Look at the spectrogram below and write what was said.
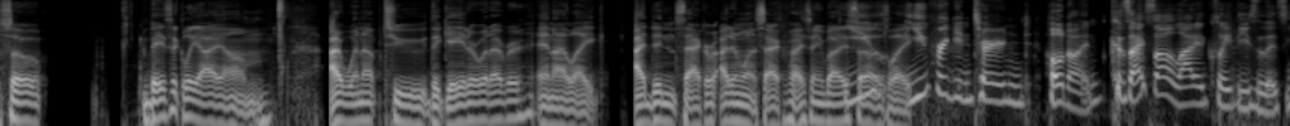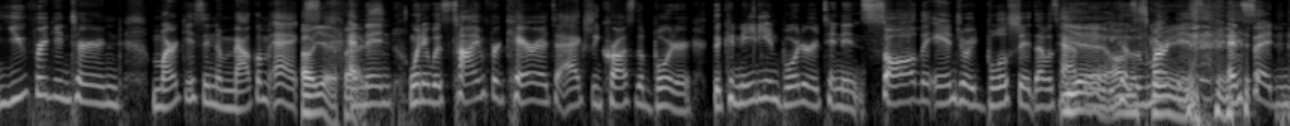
So basically I um I went up to the gate or whatever and I like I didn't sacrifice I didn't want to sacrifice anybody so you, I was like you freaking turned. Hold on, because I saw a lot of clay playthroughs of this. You freaking turned Marcus into Malcolm X. Oh yeah, facts. And then when it was time for Kara to actually cross the border, the Canadian border attendant saw the android bullshit that was happening Yeah, because of screen. Marcus and said,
